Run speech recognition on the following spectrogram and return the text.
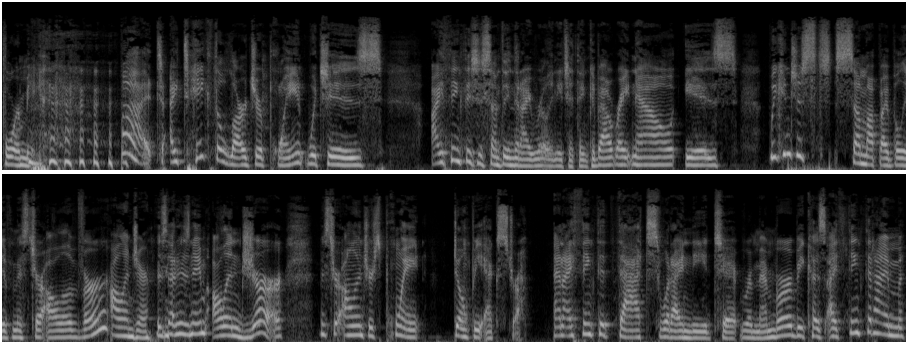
for me. but I take the larger point, which is I think this is something that I really need to think about right now is we can just sum up, I believe, Mr. Oliver. Ollinger. Is that his name? Ollinger. Mr. Ollinger's point, don't be extra. And I think that that's what I need to remember because I think that I'm,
